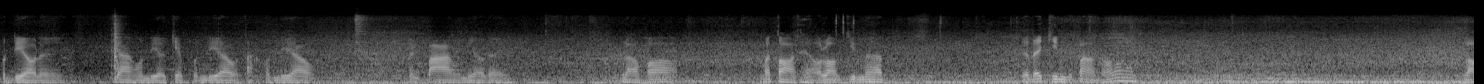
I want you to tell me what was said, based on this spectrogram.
คนเดียวเลย ย่างคนเดียว เก็บคนเดียวตักคนเดียว เป็นปลาคนเดียวเลย เราก็มาต่อแถวรอกินนะครับ จะได้กินหรือเปล่าเนาะรอ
